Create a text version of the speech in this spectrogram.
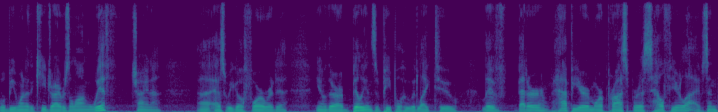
will be one of the key drivers along with China uh, as we go forward. Uh, you know there are billions of people who would like to live better, happier, more prosperous, healthier lives, and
